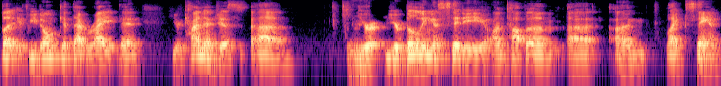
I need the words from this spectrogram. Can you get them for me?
but if we don't get that right, then you're kind of just uh, you're you're building a city on top of uh, on like sand.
